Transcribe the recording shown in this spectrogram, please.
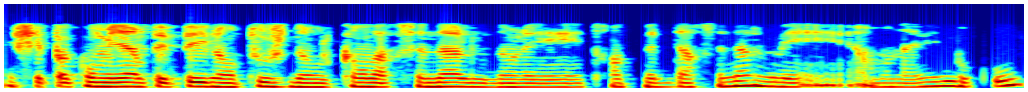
Et je sais pas combien Pépé il en touche dans le camp d'Arsenal ou dans les 30 mètres d'Arsenal, mais à mon avis, beaucoup.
